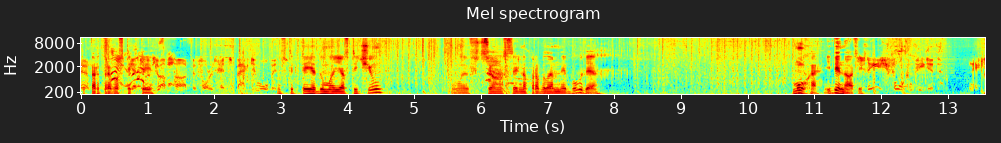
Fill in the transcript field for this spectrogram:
Тепер треба втекти. Ну, Втекти, я думаю, я втечу. Думаю, в цьому сильно проблем не буде. Муха, іди нафіг. Stage 4 completed. Next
